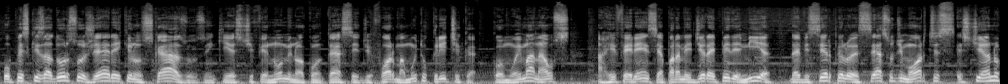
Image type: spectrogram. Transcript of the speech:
O pesquisador sugere que nos casos em que este fenômeno acontece de forma muito crítica, como em Manaus, a referência para medir a epidemia deve ser pelo excesso de mortes este ano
